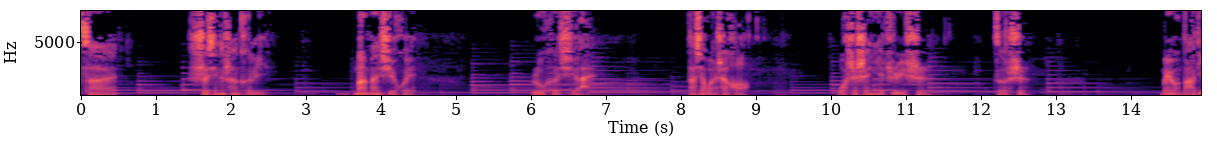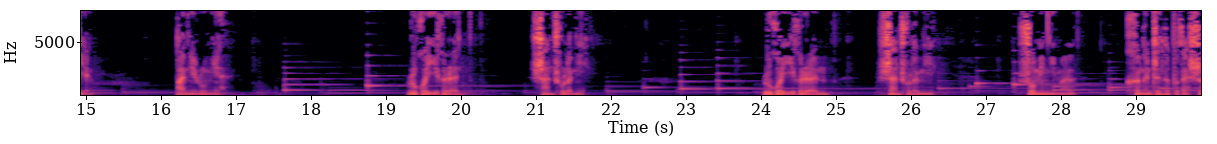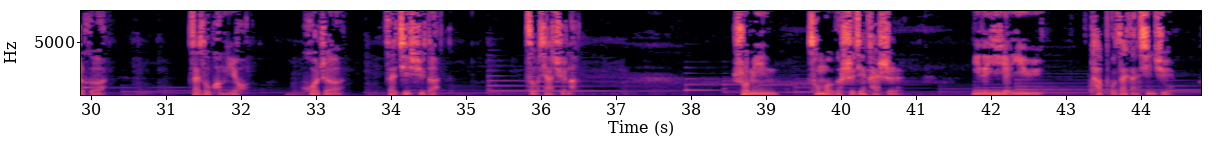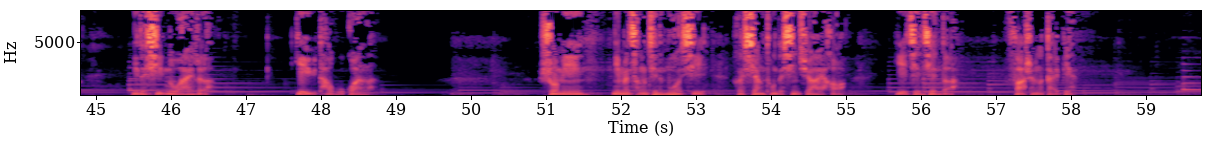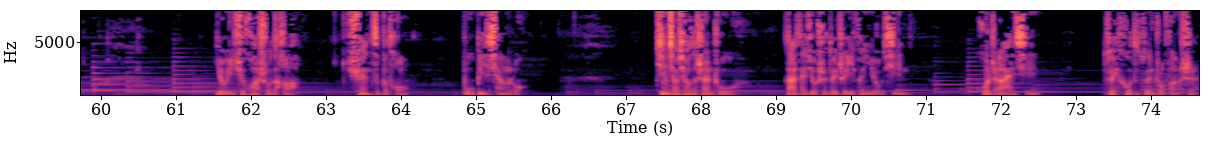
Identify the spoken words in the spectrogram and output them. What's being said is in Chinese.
在时间的长河里，慢慢学会如何去爱。大家晚上好，我是深夜治愈师则是每晚八点伴你入眠。如果一个人删除了你，如果一个人删除了你，说明你们。可能真的不再适合再做朋友，或者再继续的走下去了。说明从某个时间开始，你的一言一语，他不再感兴趣；你的喜怒哀乐也与他无关了。说明你们曾经的默契和相同的兴趣爱好，也渐渐的发生了改变。有一句话说得好，圈子不同，不必强融。静悄悄的删除，大概就是对这一份友情或者爱情最后的尊重方式。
